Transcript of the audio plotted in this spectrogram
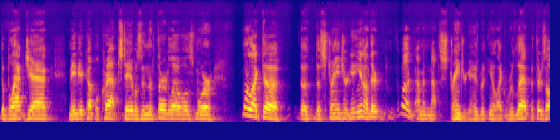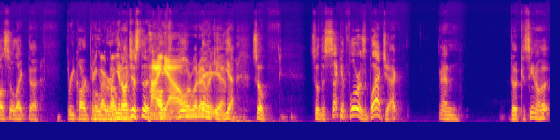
the blackjack, maybe a couple craps tables, and the third level is more, more like the the the stranger game. You know, they're well, I mean not the stranger games, but you know, like roulette. But there's also like the three card poker, Three-card You know, just the Pai Gow or whatever, you, yeah. yeah. So, so the second floor is blackjack, and the casino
